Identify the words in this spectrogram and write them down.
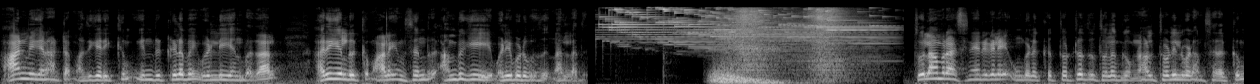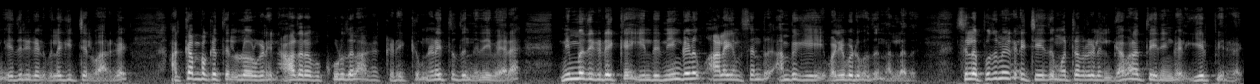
ஆன்மீக நாட்டம் அதிகரிக்கும். இன்று கிழமை வெள்ளி என்பதால் அருகில் இருக்கும் ஆலயம் சென்று அம்பிகையை வழிபடுவது நல்லது. துலாம் ராசி நேர்களே உங்களுக்கு தொட்டது துலங்கும் நாள் தொழில் வளம் சிறக்கும் எதிரிகள் விலகிச் செல்வார்கள். அக்கம் பக்கத்தில் உள்ளவர்களின் ஆதரவு கூடுதலாக கிடைக்கும் நினைத்தது நிறைவேற. நிம்மதி கிடைக்க இன்று நீங்களும் ஆலயம் சென்று அம்பிகையை வழிபடுவது நல்லது. சில புதுமைகளை செய்து மற்றவர்களின் கவனத்தை நீங்கள் ஈர்ப்பீர்கள்.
